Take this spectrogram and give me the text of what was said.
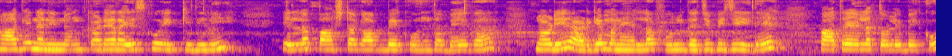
ಹಾಗೆ ನಾನು ಇನ್ನೊಂದು ಕಡೆ ರೈಸ್ಗೂ ಇಕ್ಕಿದ್ದೀನಿ. ಎಲ್ಲ ಫಾಸ್ಟಾಗಿ ಆಗಬೇಕು ಅಂತ ಬೇಗ. ನೋಡಿ, ಅಡುಗೆ ಮನೆಯೆಲ್ಲ ಫುಲ್ ಗಜಿಬಿಜಿ ಇದೆ. ಪಾತ್ರೆ ಎಲ್ಲ ತೊಳಿಬೇಕು.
